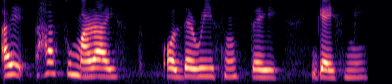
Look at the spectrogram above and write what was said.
I have summarized all the reasons they gave me.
